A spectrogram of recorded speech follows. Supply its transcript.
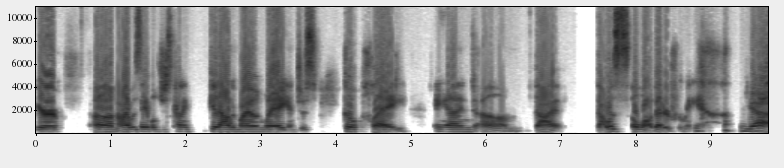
year um, I was able to just kind of get out of my own way and just go play. And um, that that was a lot better for me. yeah,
